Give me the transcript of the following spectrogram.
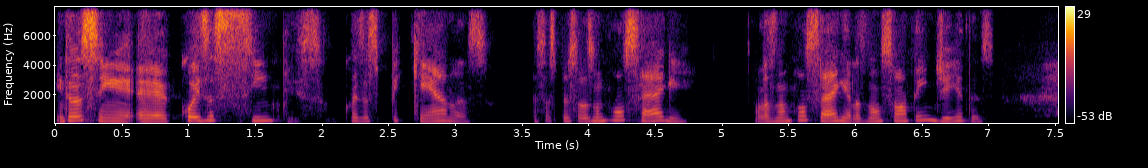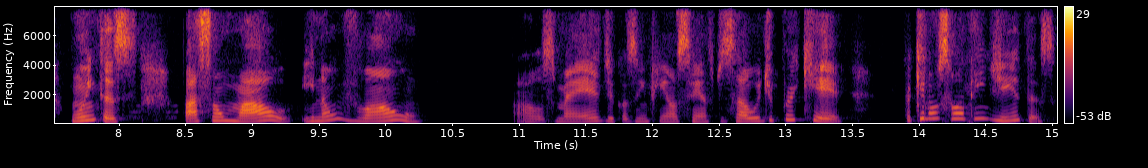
Então, assim, é, coisas simples, coisas pequenas, essas pessoas não conseguem. Elas não conseguem, elas não são atendidas. Muitas passam mal e não vão aos médicos, enfim, ao centro de saúde, por quê? Porque não são atendidas.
